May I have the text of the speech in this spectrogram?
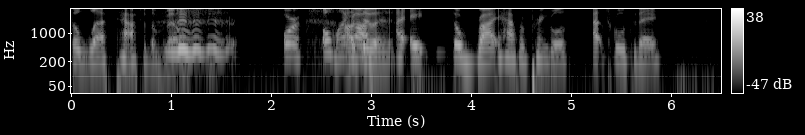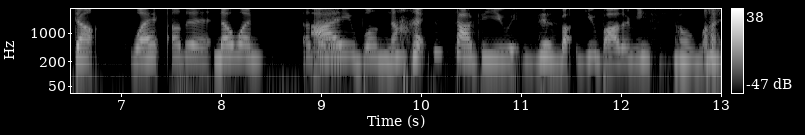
the left half of the milk. either. Or oh my I'll gosh. I ate the right half of Pringles at school today. Don't what? I'll do it. No one. I it. will not talk to you. This bo- you bother me so much.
